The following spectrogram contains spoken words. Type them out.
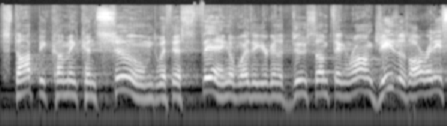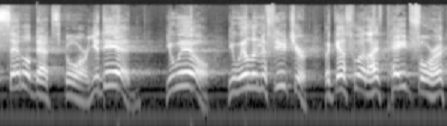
Stop becoming consumed with this thing of whether you're going to do something wrong. Jesus already settled that score. You did. You will. You will in the future. But guess what? I've paid for it.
